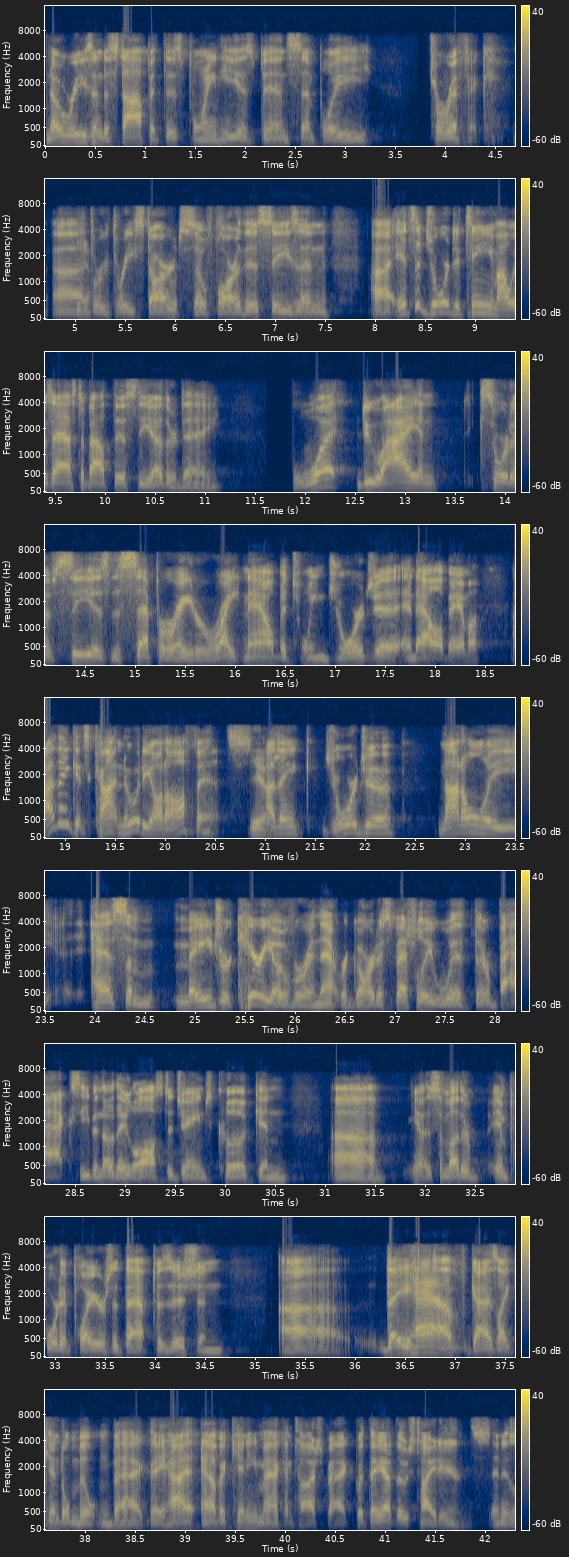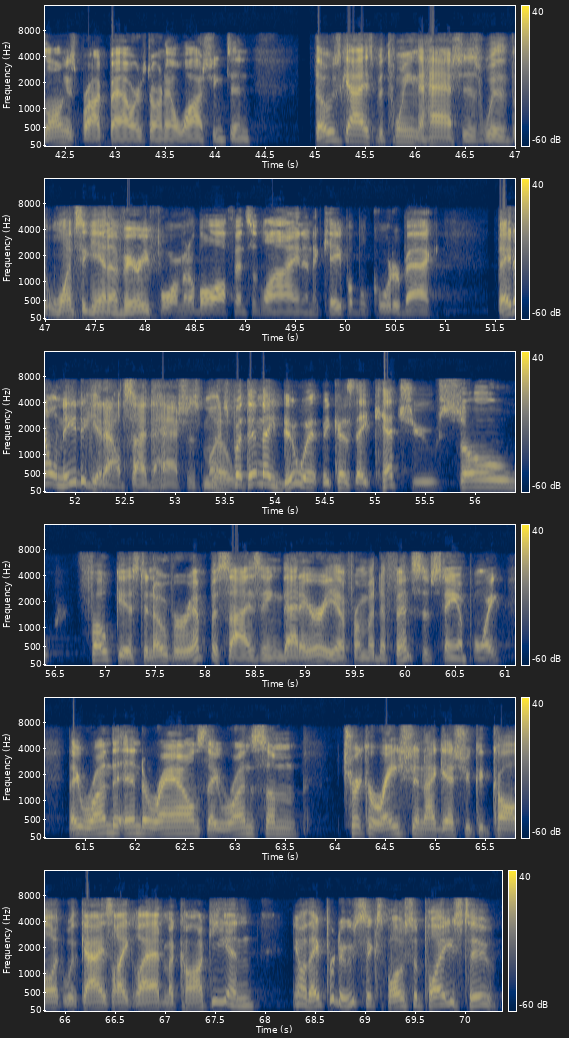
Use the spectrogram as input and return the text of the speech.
No reason to stop at this point. He has been simply terrific uh, yeah. through three starts so far this season. Uh, it's a Georgia team. I was asked about this the other day. What do I and sort of see as the separator right now between Georgia and Alabama? I think it's continuity on offense. I think Georgia not only has some major carryover in that regard, especially with their backs, even though they lost to James Cook and uh, you know some other important players at that position. Uh, they have guys like Kendall Milton back. They ha- have a Kenny McIntosh back, but they have those tight ends. And as long as Brock Bowers, Darnell Washington, those guys between the hashes with once again a very formidable offensive line and a capable quarterback, they don't need to get outside the hashes much. No. But then they do it because they catch you so focused and overemphasizing that area from a defensive standpoint they run the end arounds. They run some trickeration, I guess you could call it, with guys like Ladd McConkey, and you know they produce explosive plays too.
